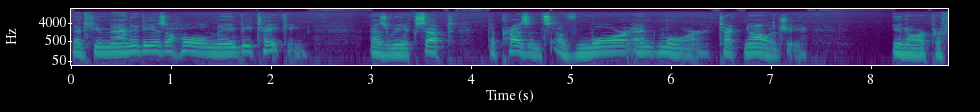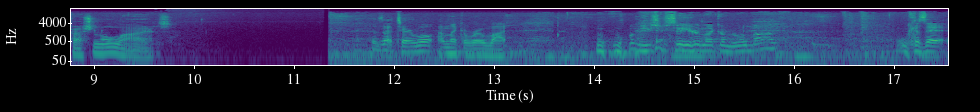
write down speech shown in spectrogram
that humanity as a whole may be taking as we accept the presence of more and more technology in our professional lives. Is that terrible? I'm like a robot. what makes you say you're like a robot? Because it,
